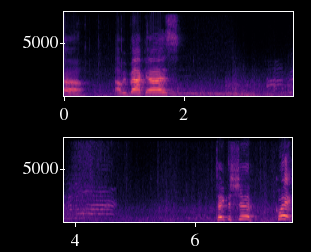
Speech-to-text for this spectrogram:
Oh, I'll be back, guys. Take the ship, quick!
